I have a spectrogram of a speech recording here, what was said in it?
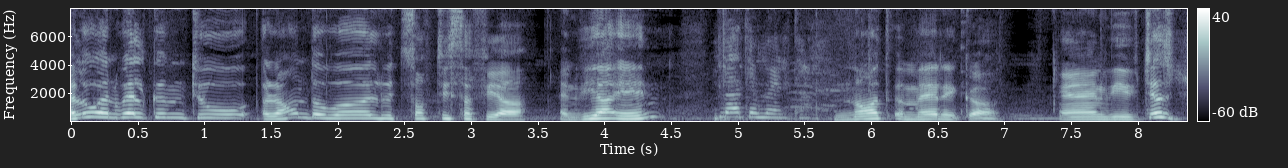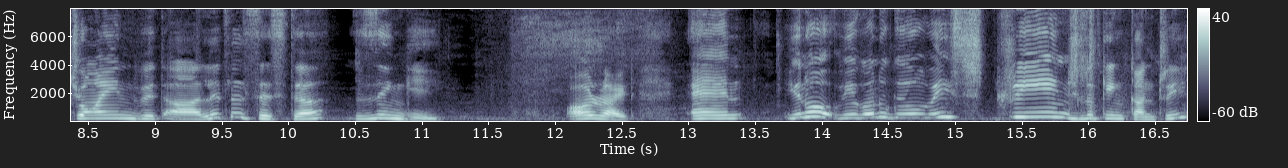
Hello and welcome to Around the World with Softy Safiyah. And we are in North America. North America. And we've just joined with our little sister Zingy. Alright. And you know, we're going to go a very strange looking country.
